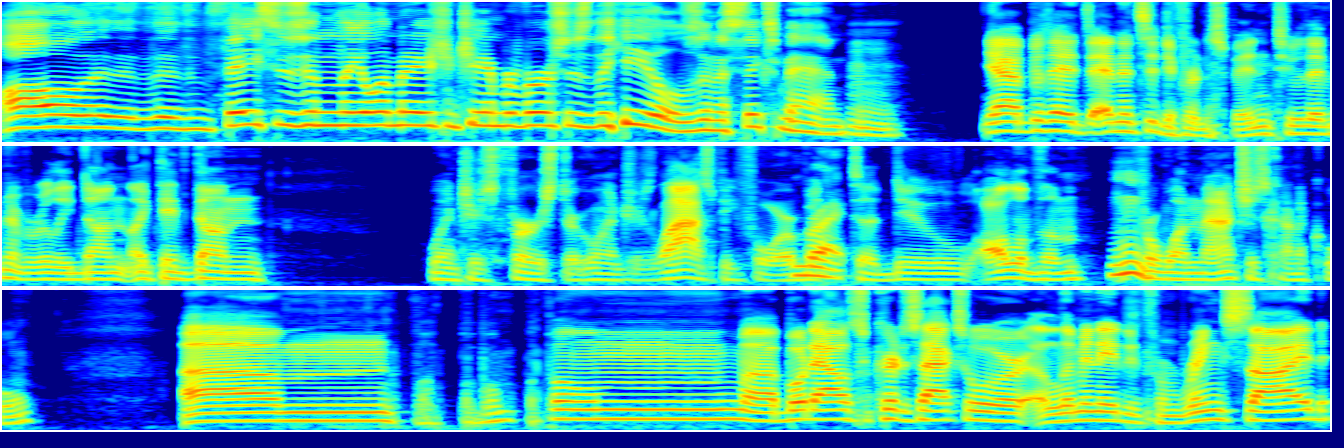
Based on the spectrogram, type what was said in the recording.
all the, faces in the elimination chamber versus the heels in a six man. Hmm. Yeah, but it's, and it's a different spin too. They've never really done like they've done who enters first or who enters last before, but Right. to do all of them Mhm. for one match is kind of cool. Um, boom, boom, boom, boom, boom. Uh, Bo Dallas and Curtis Axel were eliminated from ringside,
